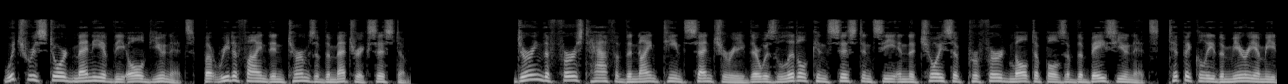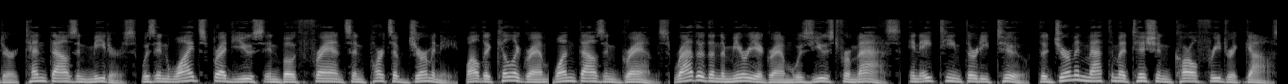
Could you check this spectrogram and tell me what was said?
which restored many of the old units, but redefined in terms of the metric system. During the first half of the 19th century there was little consistency in the choice of preferred multiples of the base units, typically the myriametre 10,000 meters was in widespread use in both France and parts of Germany, while the kilogram 1,000 grams rather than the myriagram was used for mass. In 1832, the German mathematician Carl Friedrich Gauss,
